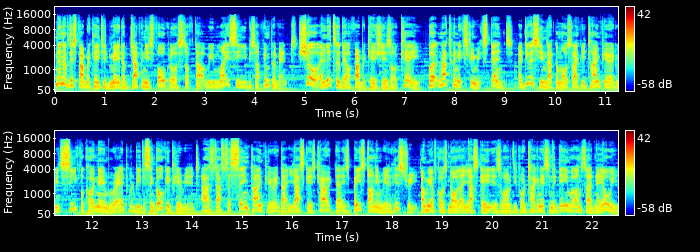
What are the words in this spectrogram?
None of this fabricated made up Japanese folklore stuff that we might see Ubisoft implement. Sure a little bit of fabrication is okay, but not to an extreme extent. I do assume that the most likely time period we'd see for codename Red would be the Sengoku period as that's the same time period that Yasuke's character is based on in real history and we of course know that Yasuke is one of the protagonists in the game alongside Naoe.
